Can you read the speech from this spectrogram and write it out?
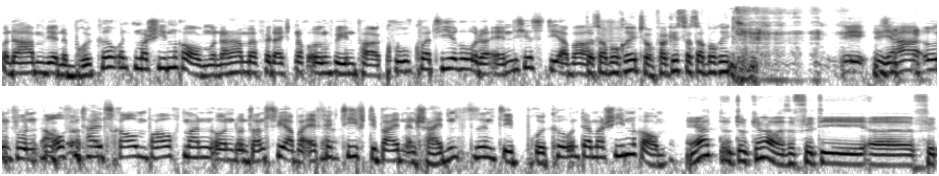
Und da haben wir eine Brücke und einen Maschinenraum und dann haben wir vielleicht noch irgendwie ein paar Crew-Quartiere oder ähnliches, die aber... Das Arboretum, vergiss das Arboretum. Äh, ja, irgendwo einen Aufenthaltsraum braucht man und, und sonst wie, aber effektiv die beiden entscheidend sind die Brücke und der Maschinenraum. Ja, du, genau, also für die, äh, für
